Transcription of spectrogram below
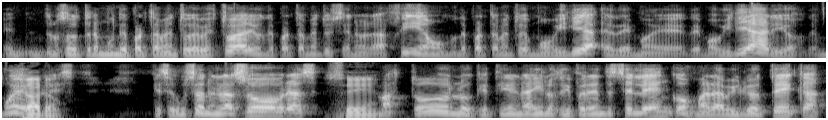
nosotros tenemos un departamento de vestuario, un departamento de escenografía, un departamento de, mobilia, eh, de, eh, de mobiliario, de muebles, que se usan en las obras, más todo lo que tienen ahí los diferentes elencos, más la biblioteca.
